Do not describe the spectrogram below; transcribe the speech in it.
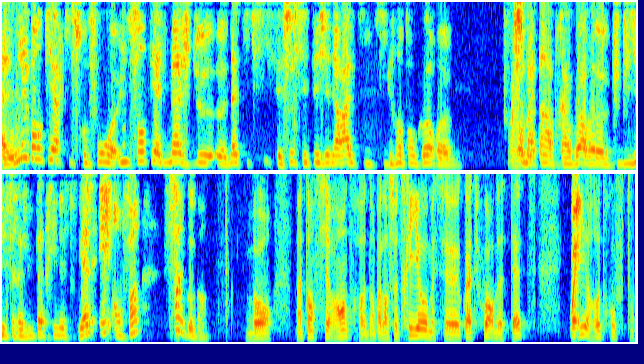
les bancaires qui se refont une santé à l'image de Natixis et Société Générale qui, qui grimpent encore ce matin après avoir publié ses résultats trimestriels, et enfin Saint-Gobain. Bon, maintenant s'y rentre, non pas dans ce trio, mais ce quatuor de tête, qui retrouve-t-on?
